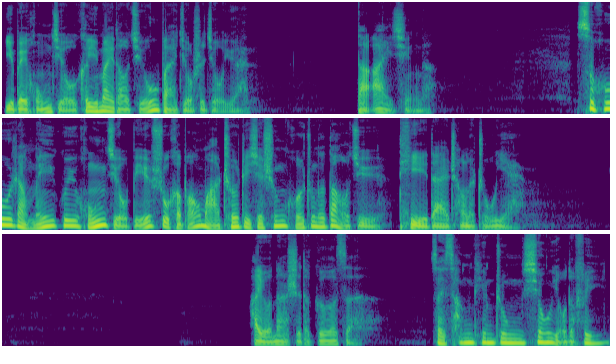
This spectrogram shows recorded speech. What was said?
一杯红酒可以卖到九百九十九元，但爱情呢？似乎让玫瑰、红酒、别墅和宝马车这些生活中的道具替代成了主演。还有那时的鸽子，在苍天中逍遥的飞，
